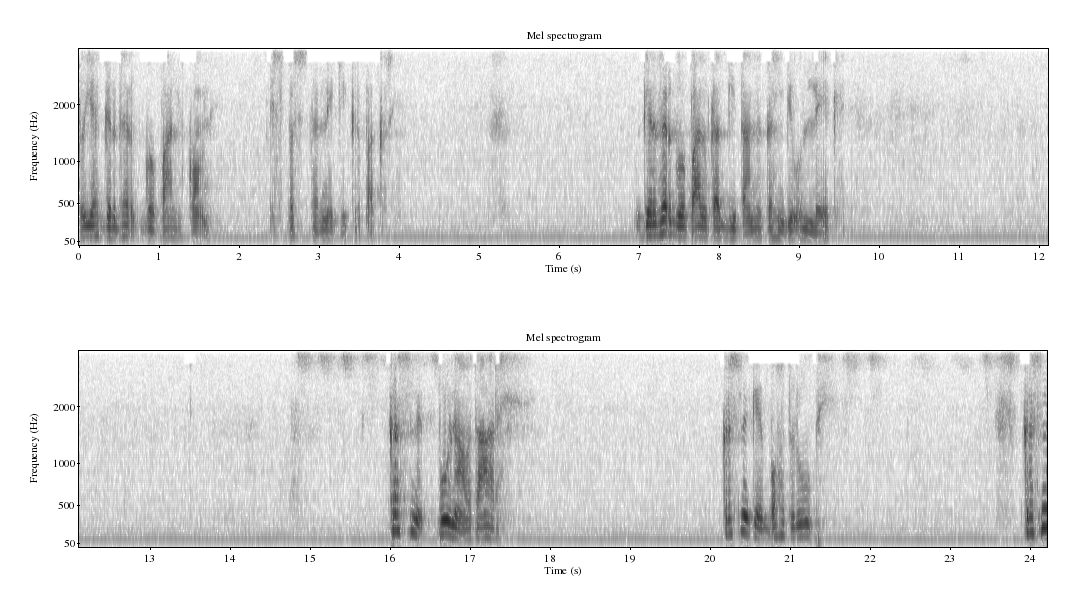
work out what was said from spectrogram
तो यह गिरधर गोपाल कौन है? स्पष्ट करने की कृपा करें। गिरधर गोपाल का गीता में कहीं भी उल्लेख है। कृष्ण पूर्ण अवतार है। कृष्ण के बहुत रूप है। कृष्ण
